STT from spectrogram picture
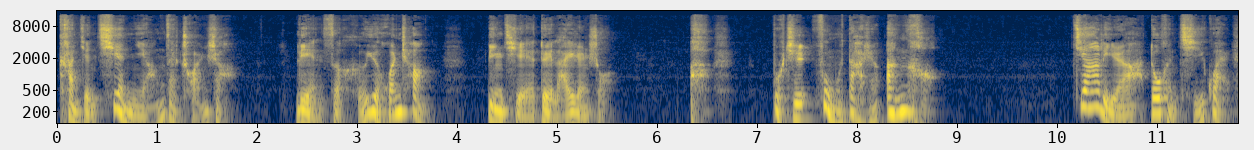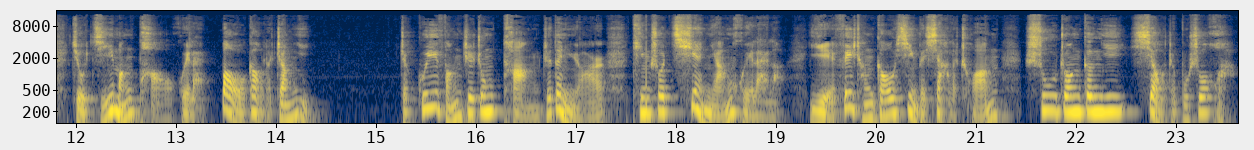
看见倩娘在船上。脸色和悦欢畅，并且对来人说：“，不知父母大人安好。”家里人啊都很奇怪，就急忙跑回来报告了张毅。这闺房之中躺着的女儿听说倩娘回来了，也非常高兴的下了床，梳妆更衣，笑着不说话，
